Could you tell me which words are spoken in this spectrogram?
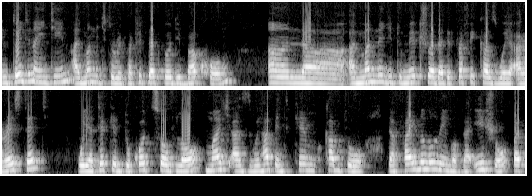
In 2019, I managed to repatriate that body back home and uh, I managed to make sure that the traffickers were arrested, were taken to courts of law, much as we haven't came, come to the final ruling of the issue, but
